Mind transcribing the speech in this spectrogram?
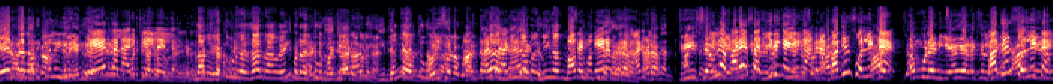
தேர்தல் அறிக்கையில இதுல இருக்கு. எங்க தேர்தல் இருக்கு? அறிக்கையில இல்ல. எடுத்து நாங்க படிச்சு எடுத்து கொடுங்க சார் நான் வெயிட் பண்றேன் எடுத்து எடுத்து கொடுங்க படிச்சு சார். சொல்லுங்க. எங்க எடுத்து பொய் கொடுங்க? சொல்லக்கூடாது. அந்த சார், நீங்க narrative. நீங்க மாத்தி சரி, மாத்தி நேரம் பேசுறீங்க. குறைவு. மேடம், அடுத்து- 370 இல்ல, வரேன் சார். எண்ணிக்கையில இருங்க, வெற்றி இருங்க. என்று அதை நான் சொன்னால், பதில் சொல்லிட்டேன். பதில் சொல்லிட்டேன்.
